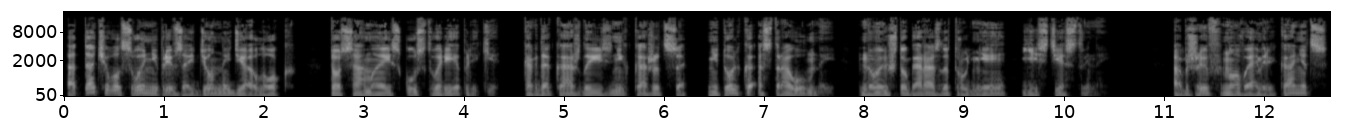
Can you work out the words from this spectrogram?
оттачивал свой непревзойденный диалог, то самое искусство реплики, когда каждая из них кажется не только остроумной, но и, что гораздо труднее, естественной. Обжив новый американец,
